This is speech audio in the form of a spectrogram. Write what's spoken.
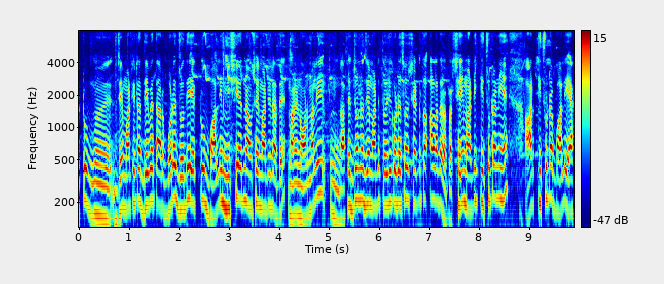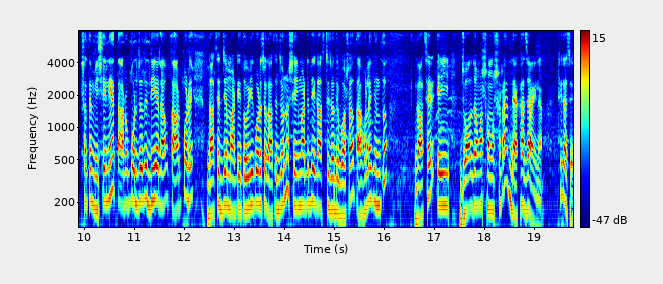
একটু যে মাটিটা দেবে তার উপরে যদি একটু বালি মিশিয়ে নাও সেই মাটিটাতে মানে নর্মালি গাছের জন্য যে মাটি তৈরি করেছ সেটা তো আলাদা ব্যাপার। সেই মাটি কিছুটা নিয়ে আর কিছুটা বালি একসাথে মিশিয়ে নিয়ে তার উপর যদি দিয়ে দাও, তারপরে গাছের যে মাটি তৈরি করেছ গাছের জন্য, সেই মাটি দিয়ে গাছটি যদি বসাও, তাহলে কিন্তু গাছের এই জল জমার সমস্যাটা দেখা যায় না। ঠিক আছে?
